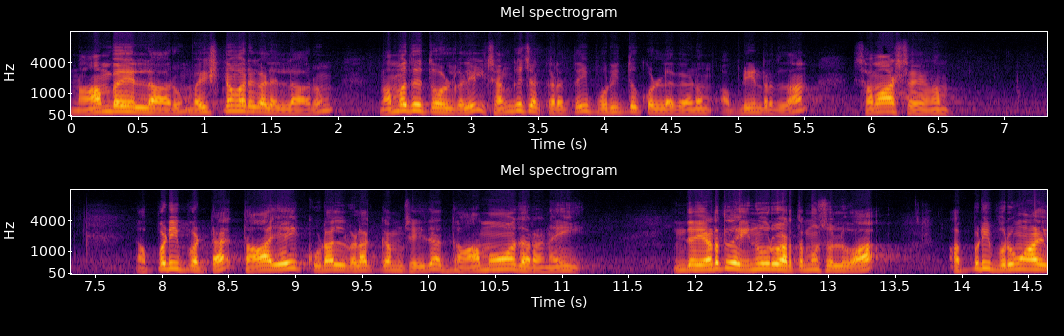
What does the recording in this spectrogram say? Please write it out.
நாம் எல்லாரும் வைஷ்ணவர்கள் எல்லாரும் நமது தோள்களில் சங்கு சக்கரத்தை பொறித்து கொள்ள வேணும் அப்படின்றது தான் சமாசிரயணம் அப்படிப்பட்ட தாயை குடல் விளக்கம் செய்த தாமோதரனை இந்த இடத்துல இன்னொரு அர்த்தமும் சொல்லுவாள் அப்படி பெருமாள்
